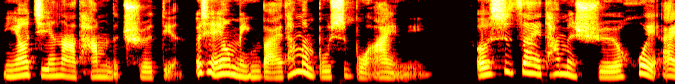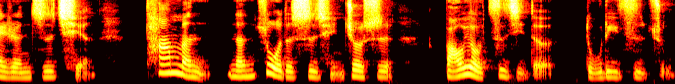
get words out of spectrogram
你要接纳他们的缺点，而且要明白，他们不是不爱你，而是在他们学会爱人之前，他们能做的事情就是保有自己的独立自主。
